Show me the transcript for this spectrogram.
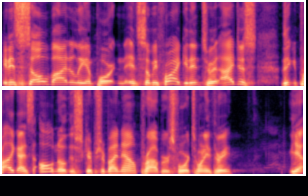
It is so vitally important. And so before I get into it, I just, you probably guys all know the scripture by now, Proverbs 423. Yeah,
